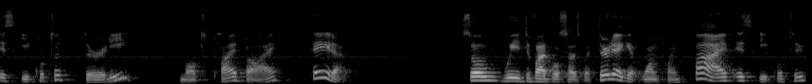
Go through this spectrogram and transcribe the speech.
is equal to 30 multiplied by theta. So we divide both sides by 30, I get 1.5 is equal to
